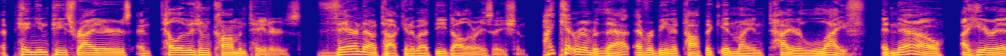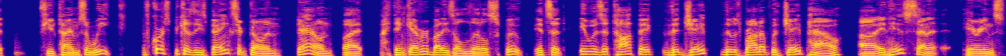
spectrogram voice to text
opinion piece writers and television commentators. They're now talking about de dollarization. I can't remember that ever being a topic in my entire life. And now I hear it a few times a week. Of course, because these banks are going down, but I think everybody's a little spooked. It's a, it was a topic that Jay, that was brought up with Jay Powell uh, in his Senate hearings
